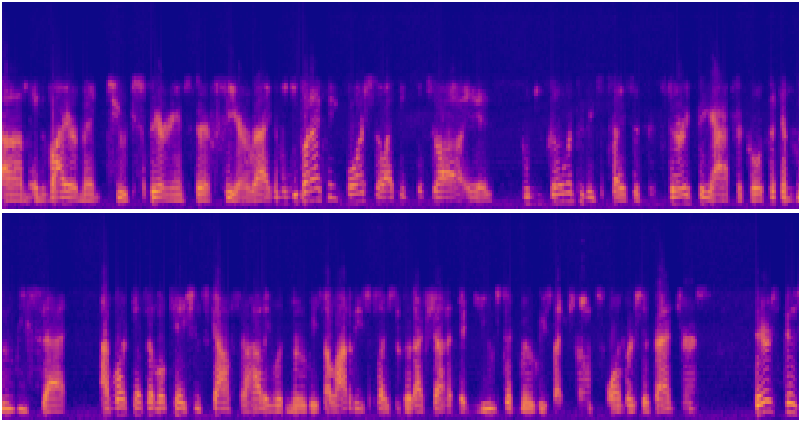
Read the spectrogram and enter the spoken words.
um, environment to experience their fear, right? I mean, but I think more so, I think the draw is when you go into these places, it's very theatrical. It's like a movie set. I've worked as a location scout for Hollywood movies. A lot of these places that I've shot have been used in movies like Transformers, Avengers. There's this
